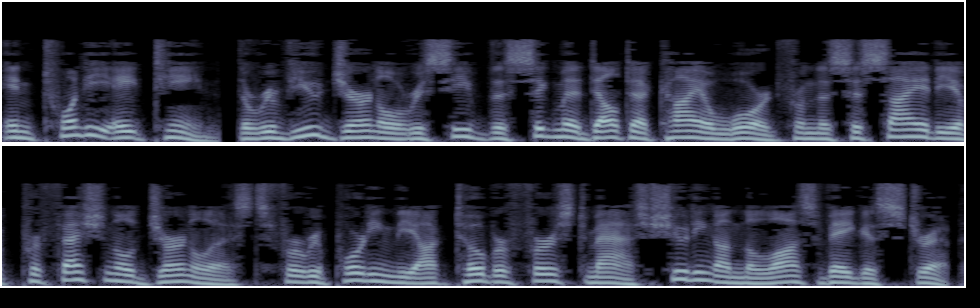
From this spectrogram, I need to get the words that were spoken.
In 2018, the Review-Journal received the Sigma Delta Chi Award from the Society of Professional Journalists for reporting the October 1 mass shooting on the Las Vegas Strip.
